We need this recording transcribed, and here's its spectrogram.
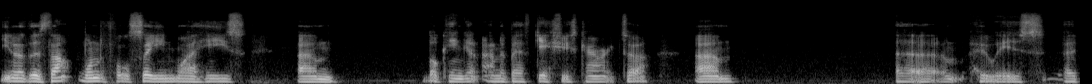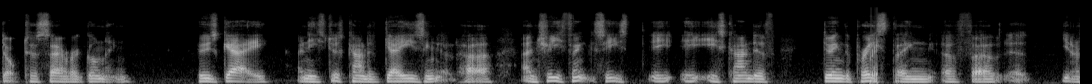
you know, there's that wonderful scene where he's um, looking at Annabeth Gish's character, um, um, who is uh, Dr. Sarah Gunning, who's gay, and he's just kind of gazing at her, and she thinks he's he, he- he's kind of doing the priest thing of uh, uh, you know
